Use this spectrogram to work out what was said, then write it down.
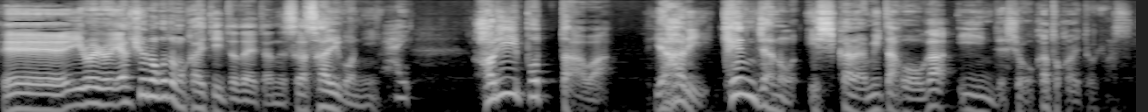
えー、いろいろ野球のことも書いていただいたんですが、最後に、はい。ハリー・ポッターは、やはり賢者の石から見た方がいいんでしょうかと書いております。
